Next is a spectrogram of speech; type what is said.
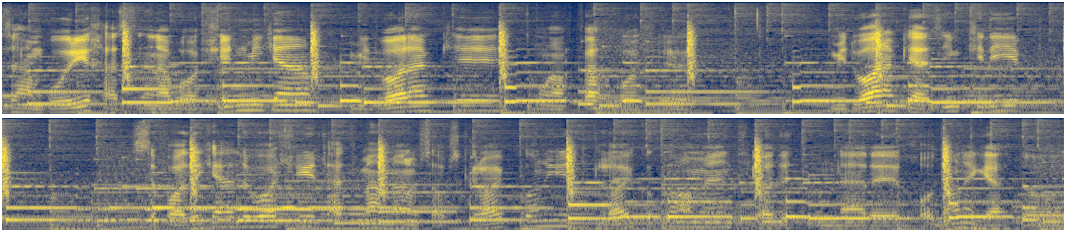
زنبوری خسته نباشید میگم. امیدوارم که موفق باشه. امیدوارم که از این کلیپ استفاده کرده باشید. حتما منو subscribe کنید. like و کامنت یادتون نره. خدا نگهدار.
